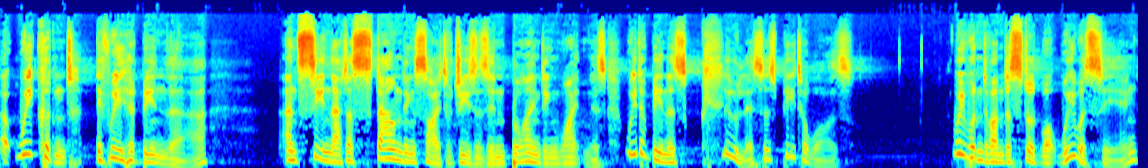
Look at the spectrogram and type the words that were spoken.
Uh, we couldn't, if we had been there, and seen that astounding sight of Jesus in blinding whiteness, we'd have been as clueless as Peter was. We wouldn't have understood what we were seeing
